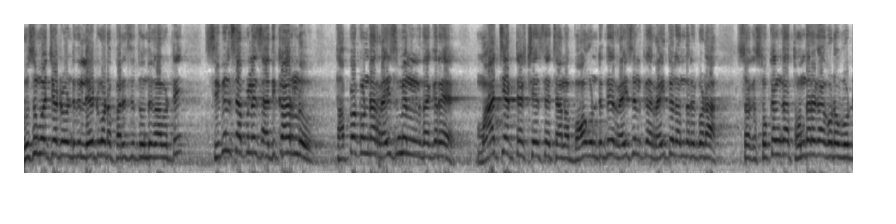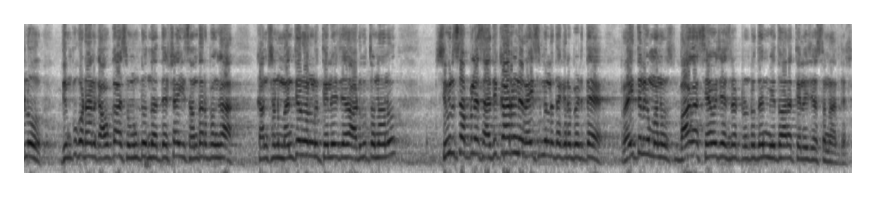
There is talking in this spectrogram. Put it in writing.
రుసుము వచ్చేటువంటిది లేటు కూడా పరిస్థితి ఉంది కాబట్టి సివిల్ సప్లైస్ అధికారులు తప్పకుండా రైస్ మిల్లర్ల దగ్గరే మార్కెట్ టెస్ట్ చేస్తే చాలా బాగుంటుంది. రైతులకి రైతులందరూ కూడా సుఖ సుఖంగా తొందరగా కూడా ఒడ్లు దింపుకోవడానికి అవకాశం ఉంటుంది అధ్యక్ష. ఈ సందర్భంగా కన్సర్న్ మంత్రివర్లకు తెలియజే అడుగుతున్నాను. సివిల్ సప్లైస్ అధికారుల్ని రైస్ మిల్ల దగ్గర పెడితే రైతులకు మనం బాగా సేవ చేసినట్టు ఉంటుందని మీ ద్వారా తెలియజేస్తున్నా అధ్యక్ష.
